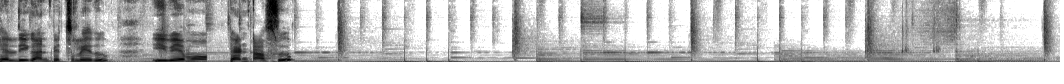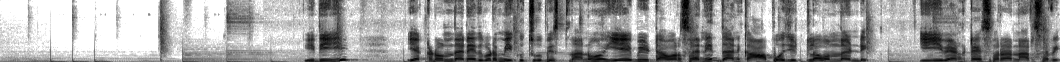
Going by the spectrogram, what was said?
హెల్దీగా అనిపించలేదు. ఇవేమో పెంటాస్. ఇది ఎక్కడ ఉందనేది కూడా మీకు చూపిస్తున్నాను. ఏబీ టవర్స్ అని దానికి ఆపోజిట్లో ఉందండి. ఈ వెంకటేశ్వర నర్సరీ.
